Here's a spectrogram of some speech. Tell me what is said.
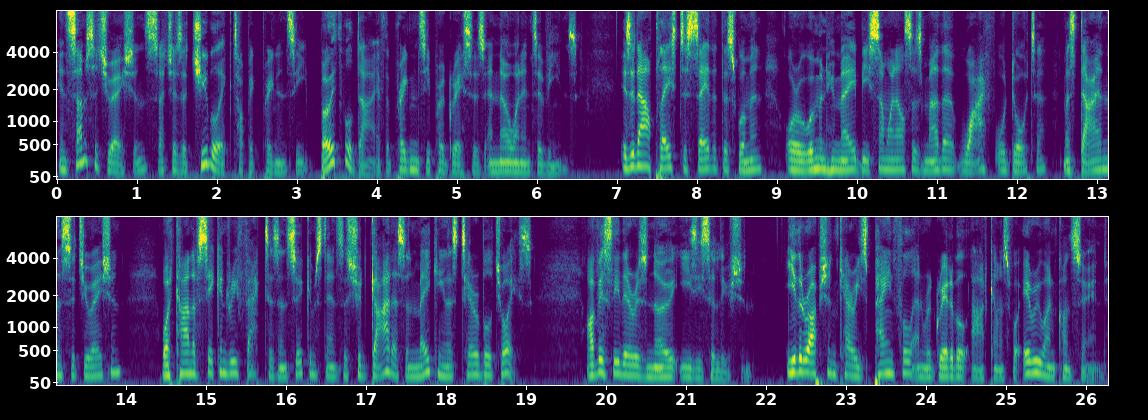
In some situations, such as a tubal ectopic pregnancy, both will die if the pregnancy progresses and no one intervenes. Is it our place to say that this woman, or a woman who may be someone else's mother, wife, or daughter, must die in this situation? What kind of secondary factors and circumstances should guide us in making this terrible choice? Obviously, there is no easy solution. Either option carries painful and regrettable outcomes for everyone concerned.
